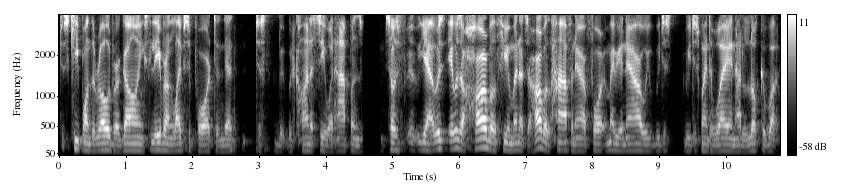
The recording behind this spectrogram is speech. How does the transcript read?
just keep on the road we're going, leave her on life support, and then just we'll kind of see what happens. So yeah, it was it was a horrible few minutes, a horrible half an hour, for maybe an hour. We, we just we just went away and had a look at what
